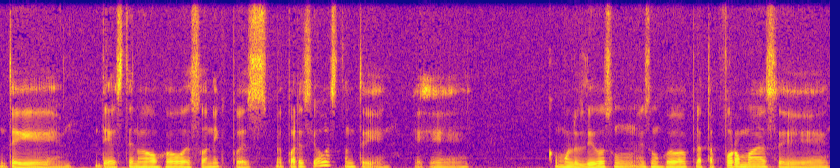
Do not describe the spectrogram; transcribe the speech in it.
de, de, este nuevo juego de Sonic pues me pareció bastante. Eh, como les digo es un, es un juego de plataformas eh,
